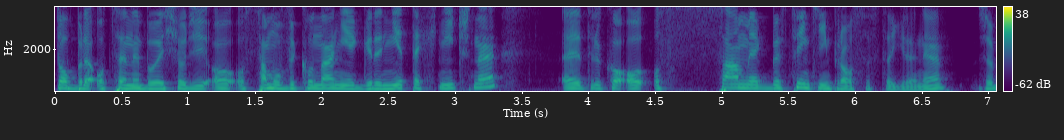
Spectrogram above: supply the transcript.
dobre oceny były, jeśli chodzi o, o samo wykonanie gry, nie techniczne, tylko o, o sam jakby thinking process tej gry, nie? Że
